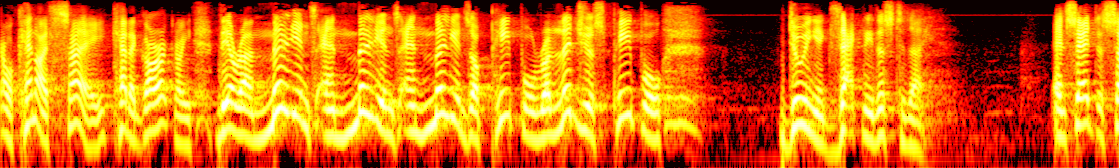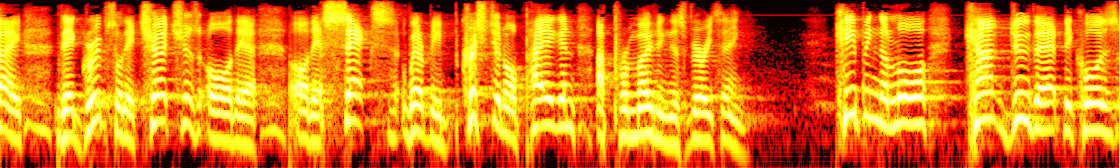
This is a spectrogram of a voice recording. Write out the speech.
or can I say categorically, there are millions and millions and millions of people, religious people, doing exactly this today. And sad to say, their groups or their churches or their, or their sects, whether it be Christian or pagan, are promoting this very thing. Keeping the law can't do that because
